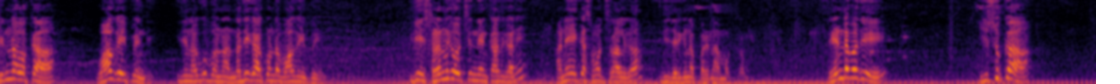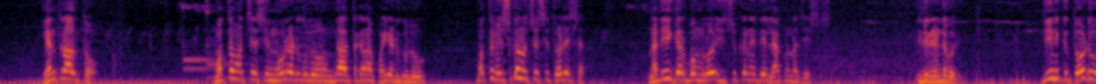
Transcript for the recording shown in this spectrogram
చిన్న ఒక వాగు అయిపోయింది. ఇది నగు నది కాకుండా వాగు అయిపోయింది. ఇది సడన్గా వచ్చిందేం కాదు కానీ అనేక సంవత్సరాలుగా ఇది జరిగిన పరిణామక్రమం. రెండవది ఇసుక యంత్రాలతో మొత్తం వచ్చేసి నూరు అడుగులు ఇంకా అంతకన్నా పై అడుగులు మొత్తం ఇసుకను వచ్చేసి తోడేశారు. నదీ గర్భంలో ఇసుక అనేది లేకుండా చేసేసారు ఇది రెండవది. దీనికి తోడు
